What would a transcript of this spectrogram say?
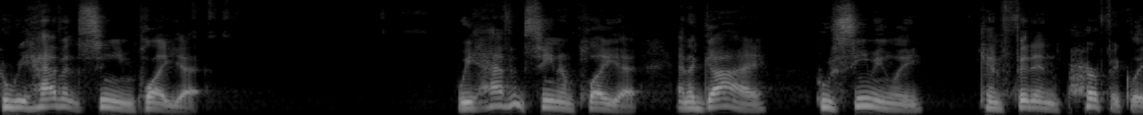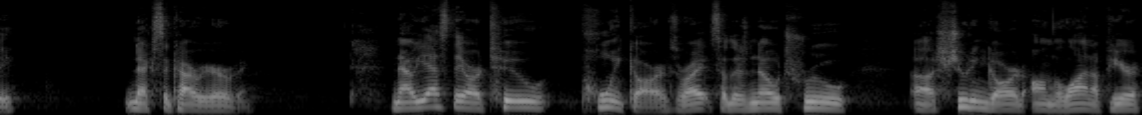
who we haven't seen play yet. We haven't seen him play yet. And a guy who seemingly can fit in perfectly next to Kyrie Irving. Now, yes, they are two point guards, right? So there's no true uh, shooting guard on the lineup here.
